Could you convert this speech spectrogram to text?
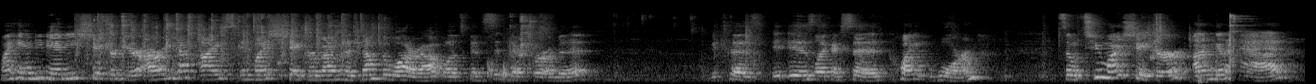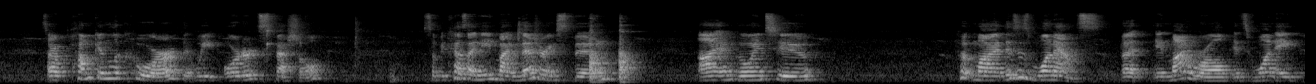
My handy dandy shaker here. I already have ice in my shaker, but I'm going to dump the water out while it's been sitting there for a minute. Because it is, like I said, quite warm. So to my shaker, I'm going to add our pumpkin liqueur that we ordered special. So because I need my measuring spoon, I am going to put my, this is one ounce, but in my world, it's one eighth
